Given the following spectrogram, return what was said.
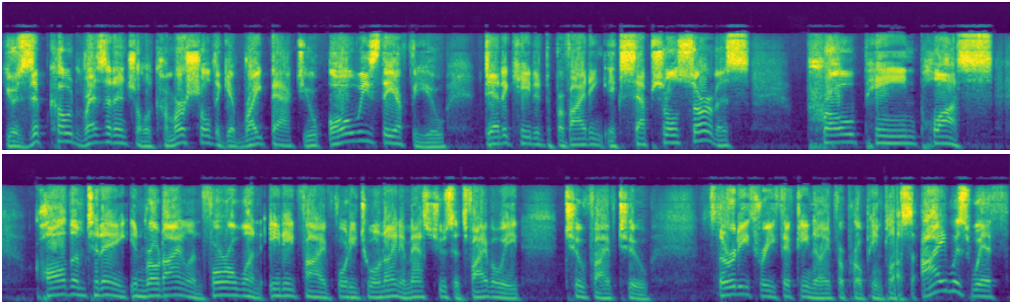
your zip code, residential or commercial, they get right back to you. Always there for you, dedicated to providing exceptional service. Propane Plus. Call them today in Rhode Island, 401 885 4209, in Massachusetts, 508 252 3359 for Propane Plus. I was with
